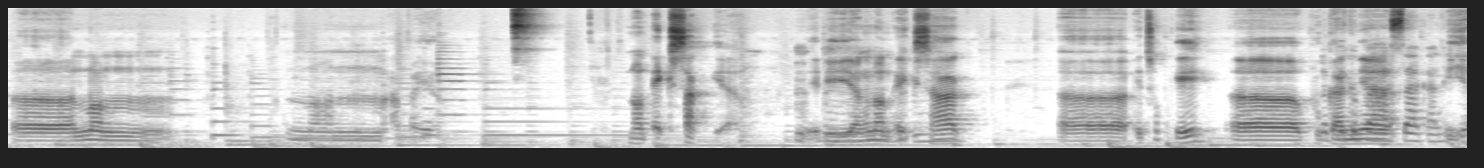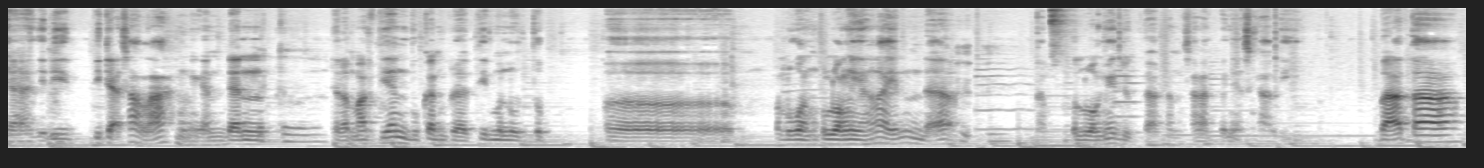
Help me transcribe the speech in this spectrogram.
eh, non non apa ya non eksak ya. Jadi yang non eksak eh, it's okay. Ke bukannya kali iya ya. jadi tidak salah kan dan Betul. dalam artian bukan berarti menutup eh, peluang-peluang yang lain enggak tapi peluangnya juga akan sangat banyak sekali. Mbak Ata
